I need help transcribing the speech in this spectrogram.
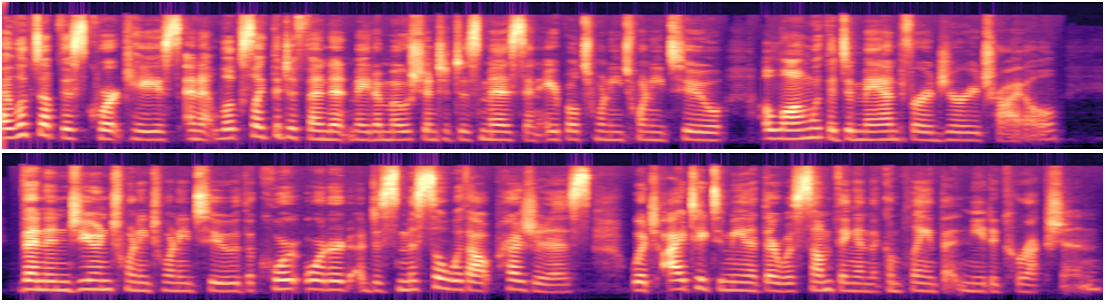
I looked up this court case, and it looks like the defendant made a motion to dismiss in April 2022, along with a demand for a jury trial. Then in June 2022, the court ordered a dismissal without prejudice, which I take to mean that there was something in the complaint that needed correction.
